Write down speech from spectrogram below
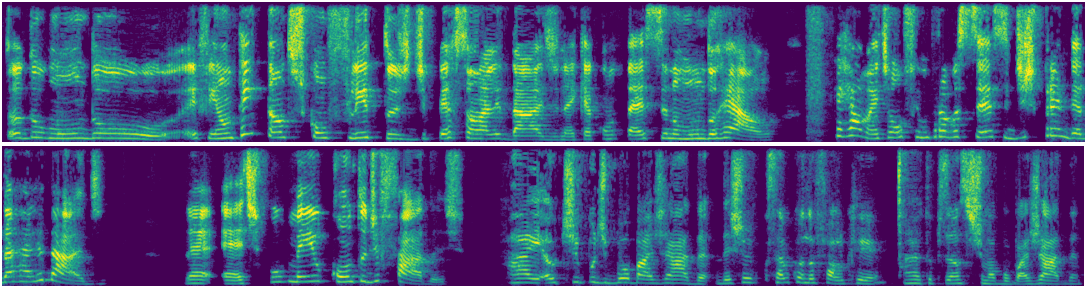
Todo mundo, enfim, não tem tantos conflitos de personalidade, né, que acontece no mundo real. Porque realmente é um filme para você se desprender da realidade. Né? É tipo meio conto de fadas. Ai, é o tipo de bobajada. Deixa eu, sabe quando eu falo que ah, eu tô precisando assistir uma bobajada?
